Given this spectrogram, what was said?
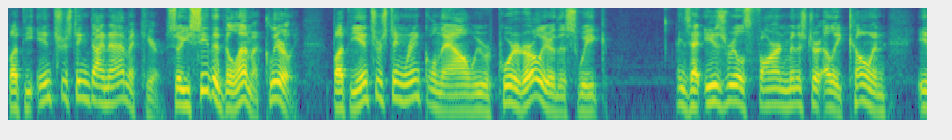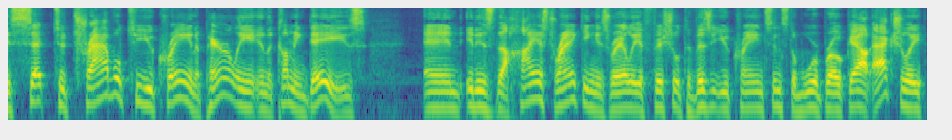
But the interesting dynamic here so you see the dilemma clearly. But the interesting wrinkle now, we reported earlier this week, is that Israel's foreign minister Eli Cohen is set to travel to Ukraine apparently in the coming days and it is the highest ranking Israeli official to visit Ukraine since the war broke out. Actually,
